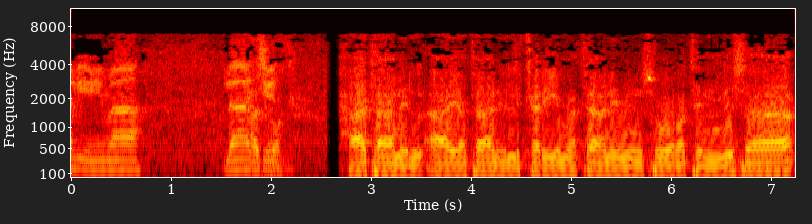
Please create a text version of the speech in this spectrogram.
أليما. لكن هاتان الآيتان الكريمتان من سورة النساء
